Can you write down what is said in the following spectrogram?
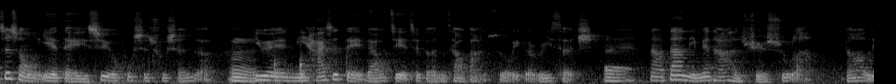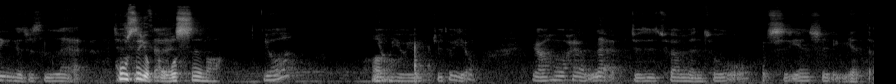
这种也得是有护士出身的，嗯，因为你还是得了解这个，你才有办法做一个 research。嗯，那当然里面它很学术啦。然后另一个就是 lab，护士有博士吗？有啊，有有有，绝对有。然后还有 lab，就是专门做实验室里面的。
